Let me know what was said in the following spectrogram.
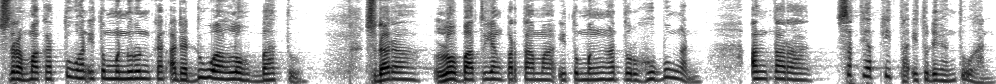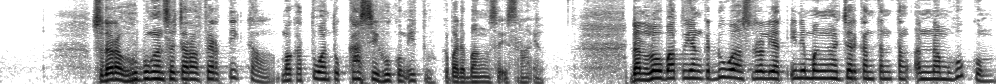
Saudara maka Tuhan itu menurunkan ada dua loh batu. Saudara loh batu yang pertama itu mengatur hubungan antara setiap kita itu dengan Tuhan. Saudara hubungan secara vertikal, maka Tuhan tuh kasih hukum itu kepada bangsa Israel. Dan loh batu yang kedua, saudara lihat ini mengajarkan tentang enam hukum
